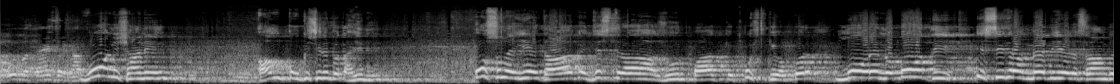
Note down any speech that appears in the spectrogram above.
وہ بتائیں سرکار وہ نشانی ہم کو کسی نے بتائی نہیں۔ اس میں یہ تھا کہ جس طرح حضور پاک کے پشت کے اوپر مور نبوت تھی اسی طرح مہدی علیہ السلام کے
